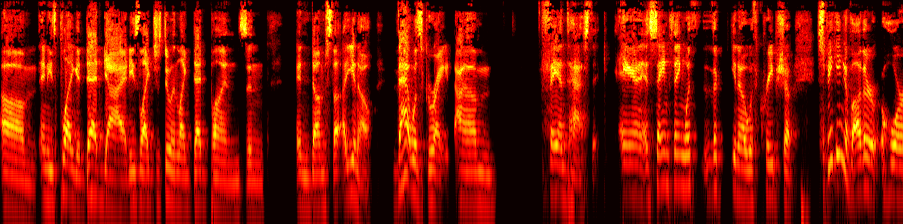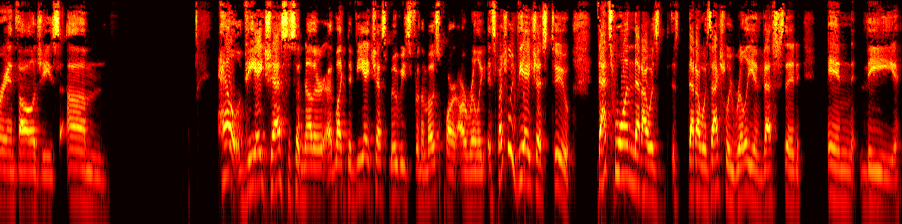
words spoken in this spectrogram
Um, and he's playing a dead guy and he's like just doing like dead puns and, and dumb stuff. You know, that was great. Um, fantastic. And same thing with the, you know, with Creepshow. Speaking of other horror anthologies, um, hell, VHS is another, like the VHS movies for the most part are really, especially VHS 2. That's one that I was, that I was actually really invested in the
